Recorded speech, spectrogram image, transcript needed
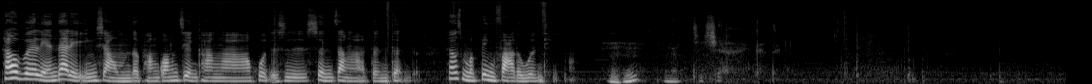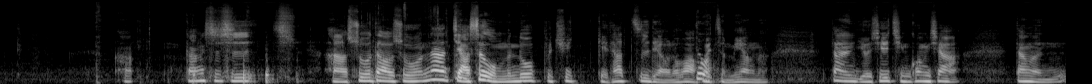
他会不会连带的影响我们的膀胱健康啊，或者是肾脏啊等等的？他有什么并发的问题吗？嗯哼，那接下来看这个，好，刚诗诗啊说到说，那假设我们都不去。给他治疗的话会怎么样呢？但有些情况下，当然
